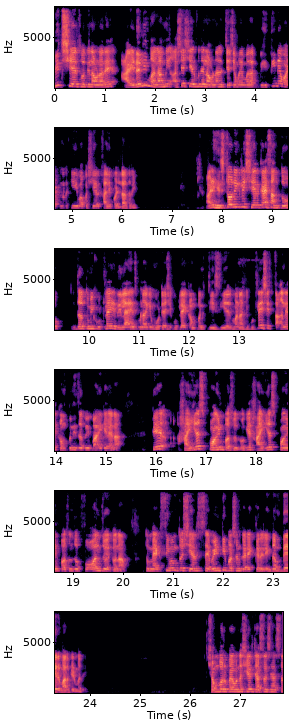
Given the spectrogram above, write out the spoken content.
which shares वरती लावणार आहे? आयडली मला मी अशा शेअरमध्ये लावणार ज्याच्यामुळे ज्याच्यामध्ये मला भीती नाही वाटणार की बाबा शेअर खाली पडला तरी. आणि हिस्टॉरिकली शेअर काय सांगतो? जर तुम्ही कुठल्याही रिलायन्स म्हणा की मोठ्या अशी कुठल्याही कंपनी टीसीएस म्हणा की कुठल्याही अशी चांगल्या कंपनी जर तुम्ही बाय केल्या ना ते हायेस्ट पॉईंटपासून ओके हायेस्ट पॉईंटपासून जो फॉल जो येतो ना तो मॅक्सिमम तो शेअर सेव्हन्टी पर्सेंट करेक्ट करेल एकदम बेअर मार्केटमध्ये शंभर रुपयावरनं शेअर जास्तीत जास्त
